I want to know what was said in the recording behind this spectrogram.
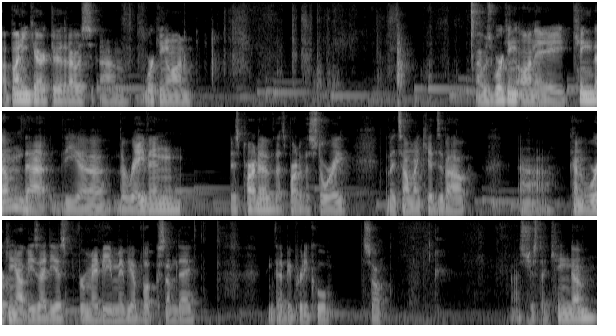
a bunny character that I was um, working on. I was working on a kingdom that the uh, the raven is part of. That's part of the story that I tell my kids about. Uh, kind of working out these ideas for maybe maybe a book someday. I think that'd be pretty cool. So that's just a kingdom.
